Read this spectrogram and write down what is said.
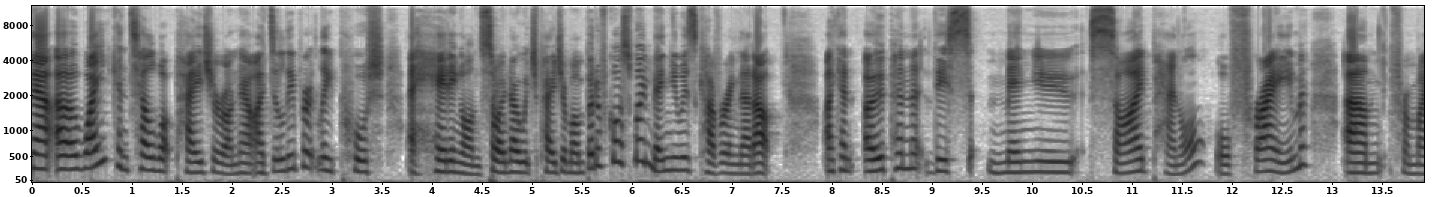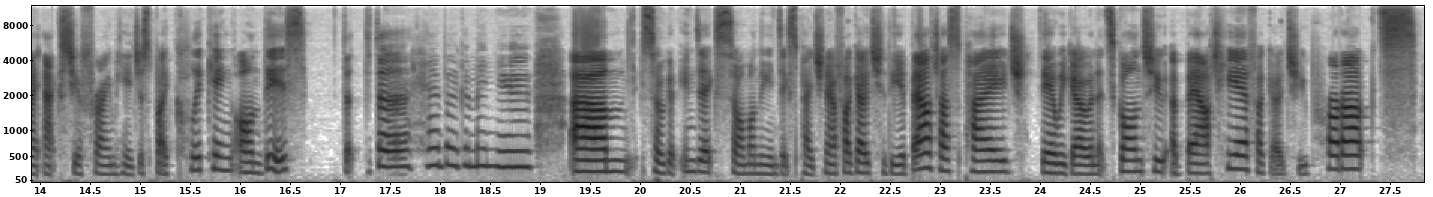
Now, a way you can tell what page you're on. Now, I deliberately put a heading on so I know which page I'm on, but of course my menu is covering that up. I can open this menu side panel or frame um, from my Axure frame here just by clicking on this da, da, da, hamburger menu. Um, so we've got index, so I'm on the index page. Now if I go to the About Us page, there we go, and it's gone to About here. If I go to Products,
